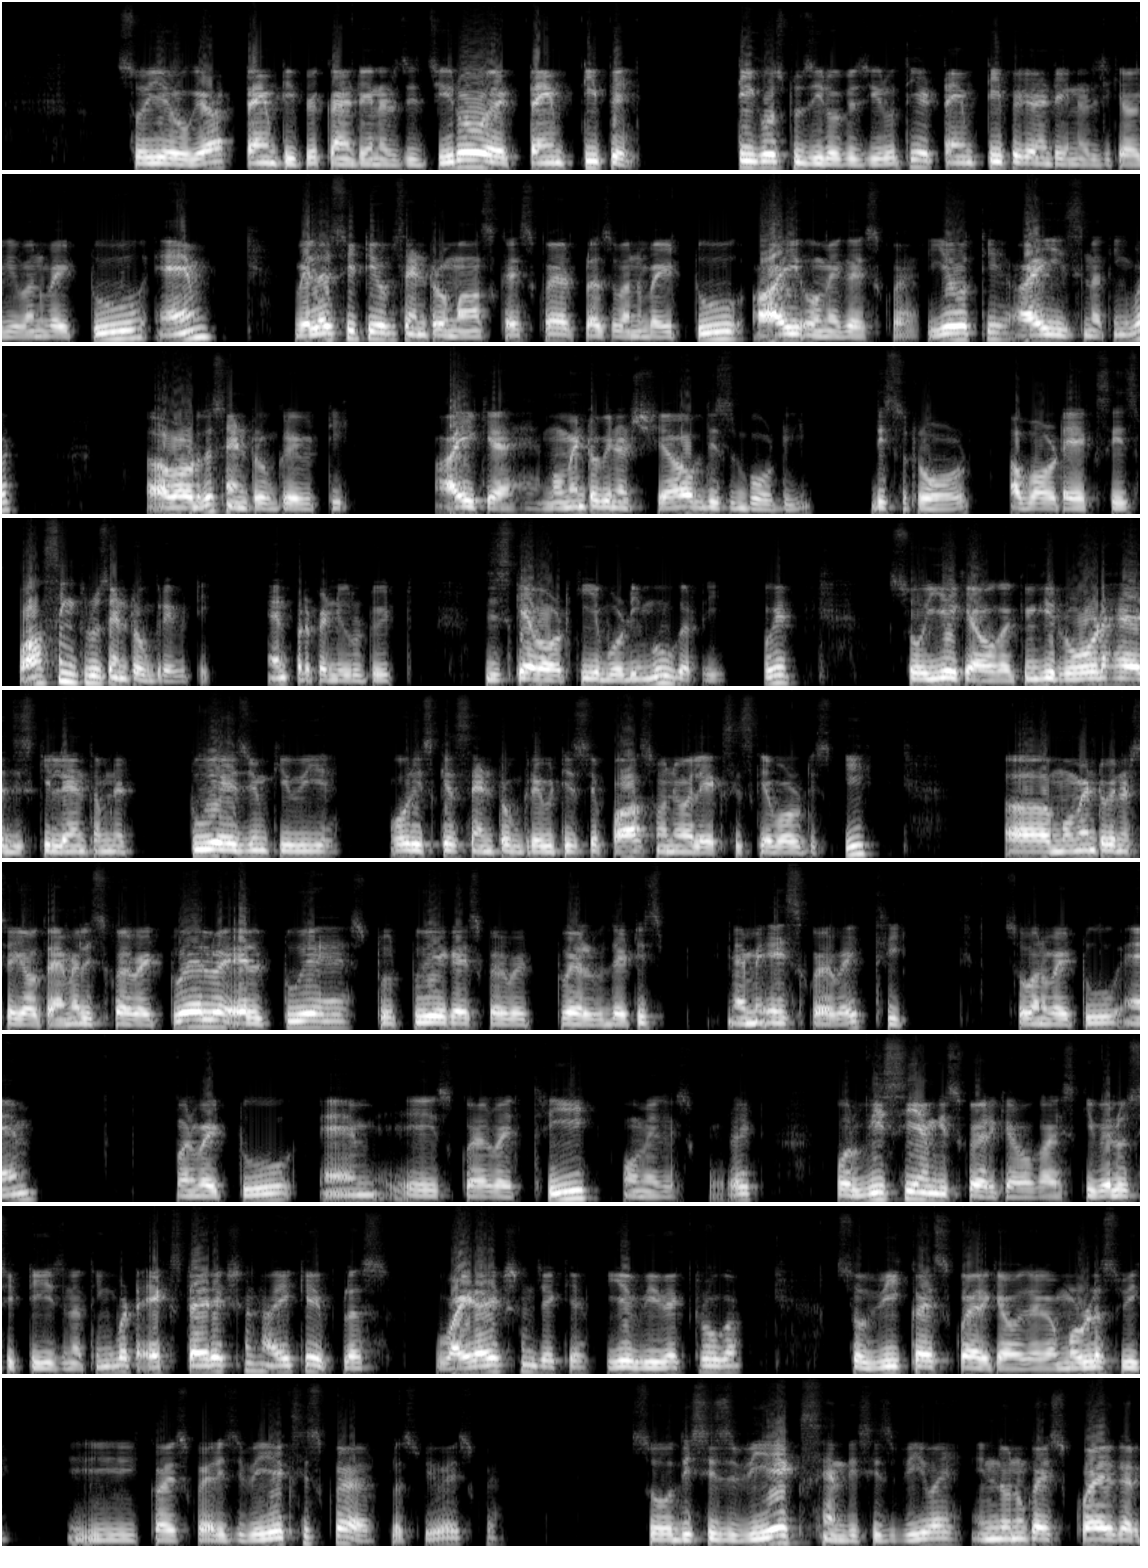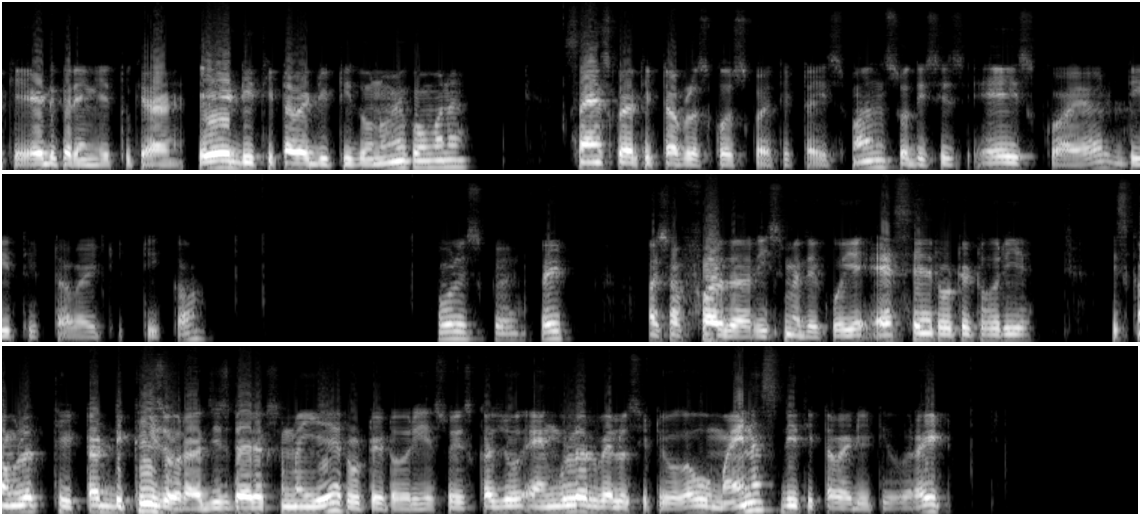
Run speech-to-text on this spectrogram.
सो so, ये हो गया टाइम टी पे kinetic energy zero time t पे टी गोज टू ज़ीरो पे ज़ीरो थी टाइम टी पे काइनेटिक एनर्जी क्या होगी? One by two m velocity of centre of mass का square plus one by two I omega square ये होती है I is nothing but about the centre of gravity I क्या है? Moment of inertia of this body this rod about x is passing through centre of gravity and perpendicular to it जिसके about की ये body move कर रही है okay so ये क्या होगा? क्योंकि रोड है, जिसकी लेंथ हमने टू एज्यूम की हुई है, और इसके सेंटर ऑफ़ ग्रेविटी से पास होने वाले एक्सिस के अबाउट इसकी मोमेंट ऑफ़ इनर्शिया क्या होता है? M l square by twelve l two a है टू ए का square by twelve that is m a square by three so one by two m one by two m a square by three omega square right और we C M की square क्या होगा? इसकी velocity is nothing but x direction i के plus Y direction जे के ये V vector होगा। सो v का स्क्वायर क्या हो जाएगा? मोडलस वी का square is v x square plus v y square so this is v x and this is v y इन दोनों का स्क्वायर करके ऐड करेंगे तो क्या है a d theta by d t दोनों में कॉमन है? Sine square theta plus cos square theta is one so this is a square d theta by d t का होल स्क्वायर राइट अच्छा फर्दर इसमें देखो ये ऐसे रोटेट हो रही है। इसका मतलब थीटा डिक्रीज हो रहा है। जिस डायरेक्शन में ये रोटेट हो रही है सो so, इसका जो एंगुलर वेलोसिटी होगा वो minus d theta by d t होगा राइट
